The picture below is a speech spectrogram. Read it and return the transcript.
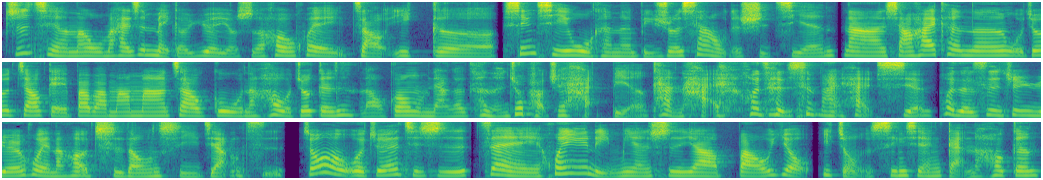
之前呢，我们还是每个月有时候会找一个星期五，可能比如说下午的时间，那小孩可能我就交给爸爸妈妈照顾，然后我就跟老公，我们两个可能就跑去海边看海，或者是买海鲜，或者是去约会，然后吃东西这样子。所以，我觉得其实，在婚姻里面是要保有一种新鲜感，然后跟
